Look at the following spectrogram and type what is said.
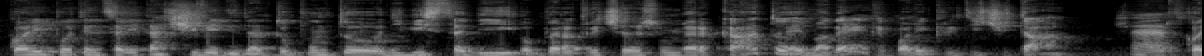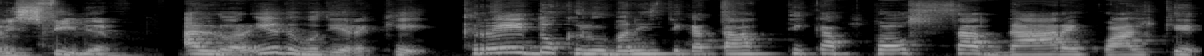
quali potenzialità ci vedi dal tuo punto di vista di operatrice sul mercato e magari anche quali criticità, certo. quali sfide? Allora, io devo dire che credo che l'urbanistica tattica possa dare qualche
